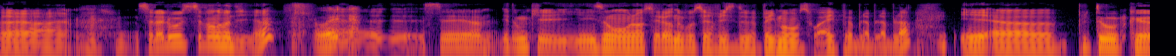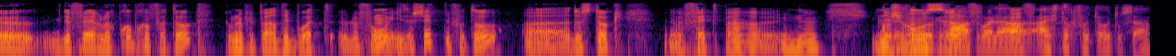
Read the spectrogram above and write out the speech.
Euh, c'est la loose, c'est vendredi, hein? Oui. Euh, c'est euh, et donc ils ont lancé leur nouveau service de paiement swipe, blablabla. Et euh, plutôt que de faire leurs propres photos, comme la plupart des boîtes le font, ils achètent des photos de stock faites par une une Par agence, photographes, euh, voilà, photographe. iStock Photo, tout ça.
